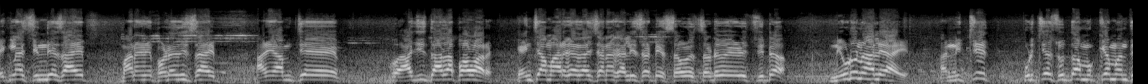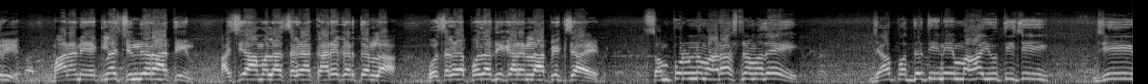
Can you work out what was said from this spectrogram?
एकनाथ शिंदे साहेब माननीय फडणवीस साहेब आणि आमचे अजितदादा पवार यांच्या मार्गदर्शनाखालीसाठी सव सडवे सीटं निवडून आले आहे. आणि निश्चित पुढचे सुद्धा मुख्यमंत्री माननीय एकनाथ शिंदे राहतील अशी आम्हाला सगळ्या कार्यकर्त्यांना व सगळ्या पदाधिकाऱ्यांना अपेक्षा आहे. संपूर्ण महाराष्ट्रामध्ये ज्या पद्धतीने महायुतीची जी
